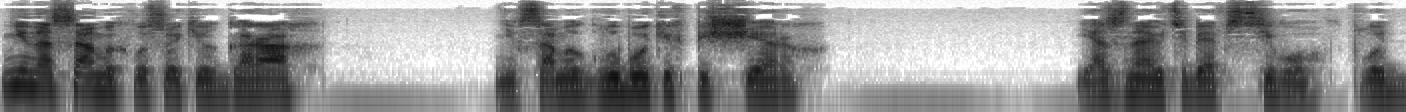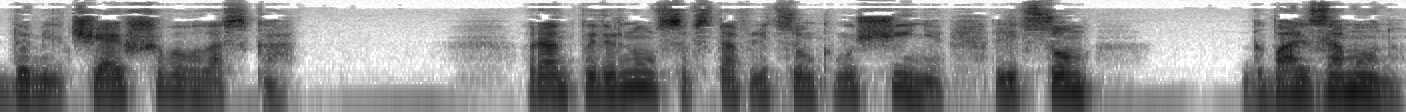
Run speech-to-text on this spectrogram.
Ни на самых высоких горах, ни в самых глубоких пещерах. Я знаю тебя всего, вплоть до мельчайшего волоска. Ранд повернулся, встав лицом к мужчине, лицом к Бальзамону.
